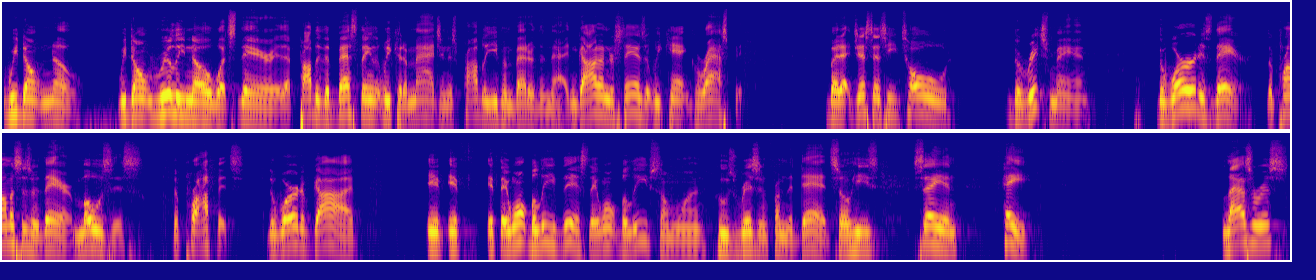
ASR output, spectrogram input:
we don't know. We don't really know what's there. That probably the best thing that we could imagine is probably even better than that. And God understands that we can't grasp it. But just as he told the rich man, the word is there. The promises are there. Moses, the prophets, the word of God. If, if, if they won't believe this, they won't believe someone who's risen from the dead. So he's saying, hey, Lazarus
